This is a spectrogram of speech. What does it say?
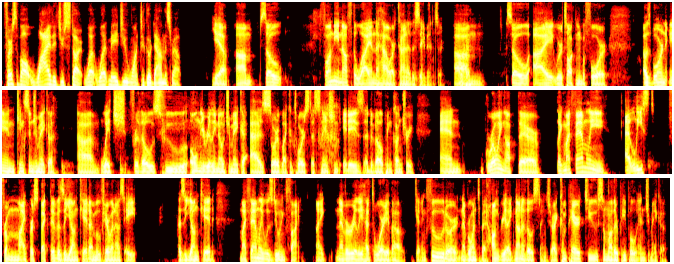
first of all why did you start what what made you want to go down this route Yeah. Um, so funny enough, the why and the how are kind of the same answer. Um, so I we were talking before. I was born in Kingston, Jamaica, um, which for those who only really know Jamaica as sort of like a tourist destination, it is a developing country. And growing up there, like my family, at least from my perspective as a young kid, I moved here when I was eight. As a young kid, my family was doing fine. Like never really had to worry about getting food or never went to bed hungry. Like none of those things, right? Compared to some other people in Jamaica.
